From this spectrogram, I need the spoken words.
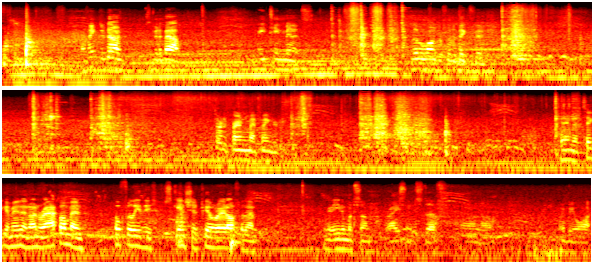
I think they're done. It's been about 18 minutes. A little longer for the big fish. Started burning my fingers. Okay, I'm going to take them in and unwrap them and hopefully the skin should peel right off of them. We're going to eat them with some rice and stuff. I don't know. Whatever you want.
